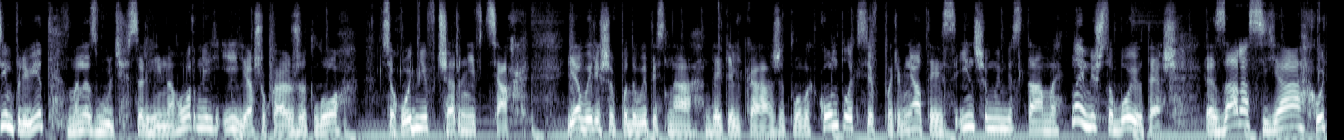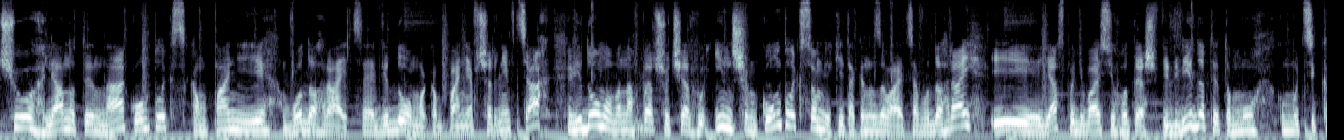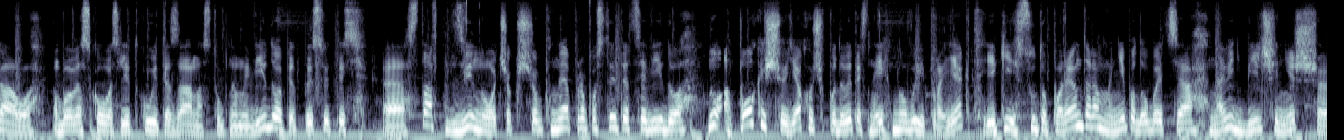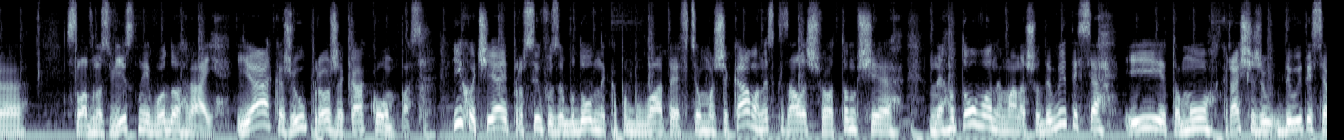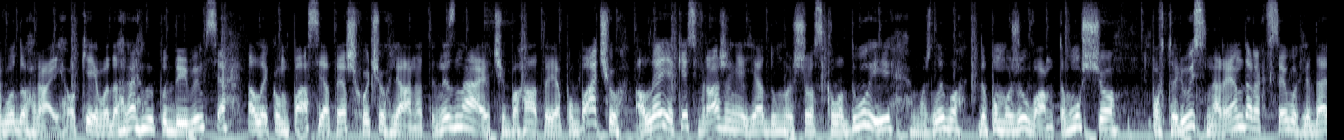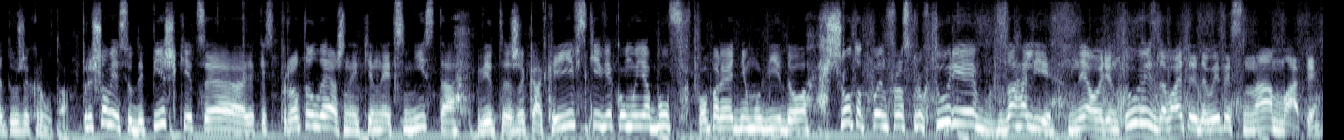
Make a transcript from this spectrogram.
Всім привіт! Мене звуть Сергій Нагорний, і я шукаю житло сьогодні в Чернівцях. Я вирішив подивитись на декілька житлових комплексів, порівняти з іншими містами, ну і між собою теж. Зараз я хочу глянути на комплекс компанії Водограй. Це відома компанія в Чернівцях. Відома вона в першу чергу іншим комплексом, який так і називається Водограй. І я сподіваюся його теж відвідати. Тому кому цікаво, обов'язково слідкуйте за наступними відео, підписуйтесь, е, ставте дзвіночок, щоб не пропустити це відео. Ну а поки що я хочу подивитись на їх новий проєкт, який суто по рендерам мені подобається навіть більше ніж. е, Славнозвісний водограй. Я кажу про ЖК Компас. І хоч я і просив у забудовника побувати в цьому ЖК, вони сказали, що там ще не готово, нема на що дивитися, і тому краще дивитися водограй. Окей, водограй ми подивимося, але компас я теж хочу глянути. Не знаю, чи багато я побачу, але якесь враження, я думаю, що складу і можливо допоможу вам, тому що. Повторюсь, на рендерах все виглядає дуже круто. Прийшов я сюди пішки. Це якийсь протилежний кінець міста від ЖК Київський, в якому я був в попередньому відео. Що тут по інфраструктурі? Взагалі не орієнтуюсь. Давайте дивитись на мапі.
